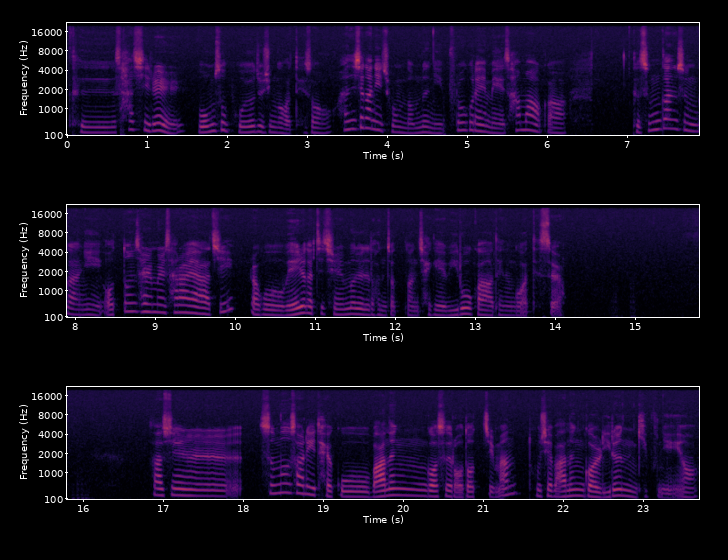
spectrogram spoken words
그 사실을 몸소 보여주신 것 같아서 한 시간이 좀 넘는 이 프로그램의 3화가 그 순간순간이 어떤 삶을 살아야 하지? 라고 매일같이 질문을 던졌던 제게 위로가 되는 것 같았어요. 사실 스무 살이 되고 많은 것을 얻었지만 도시에 많은 걸 잃은 기분이에요.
